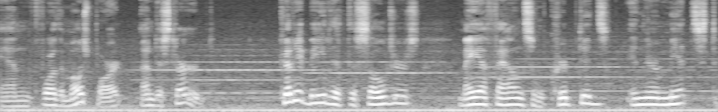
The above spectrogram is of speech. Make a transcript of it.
and, for the most part, undisturbed. Could it be that the soldiers may have found some cryptids in their midst?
